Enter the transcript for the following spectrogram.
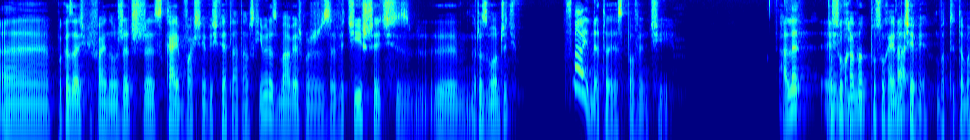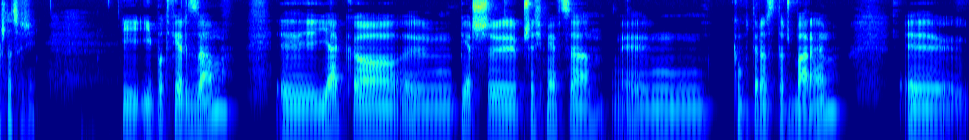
e, pokazałeś mi fajną rzecz, że Skype właśnie wyświetla tam z kim rozmawiasz, możesz się wyciszyć, z, y, rozłączyć. Fajne to jest, powiem ci. Ale posłucham, pod... posłuchajmy tak. ciebie, bo ty to masz na co dzień. I, i potwierdzam, y, jako y, pierwszy prześmiewca komputera z touchbarem, Y,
